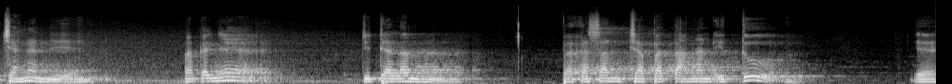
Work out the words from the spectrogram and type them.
jangan ya. Makanya di dalam bakasan jabat tangan itu ya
